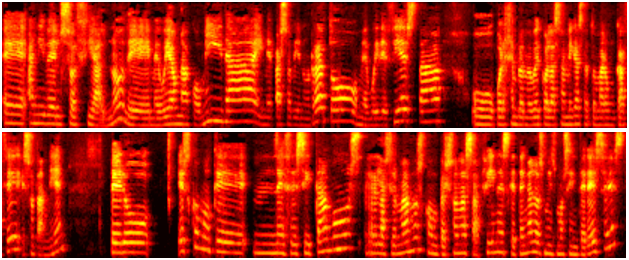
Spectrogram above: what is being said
a nivel social, ¿no? De me voy a una comida y me paso bien un rato, o me voy de fiesta, o por ejemplo me voy con las amigas a tomar un café, eso también. Pero es como que necesitamos relacionarnos con personas afines que tengan los mismos intereses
